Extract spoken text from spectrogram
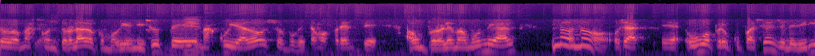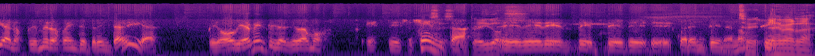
todo más controlado, como bien dice usted, más cuidadoso, porque estamos frente a un problema mundial. No, no, o sea, eh, hubo preocupación, yo le diría, los primeros 20, 30 días, pero obviamente ya llevamos este, 60 de, cuarentena, ¿no? Sí, es verdad.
